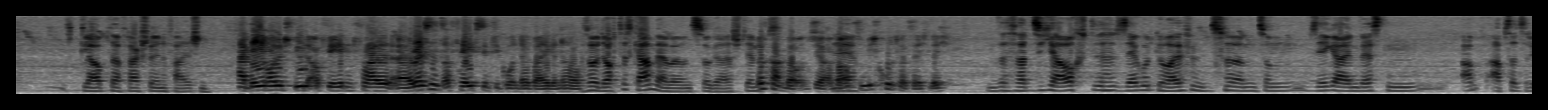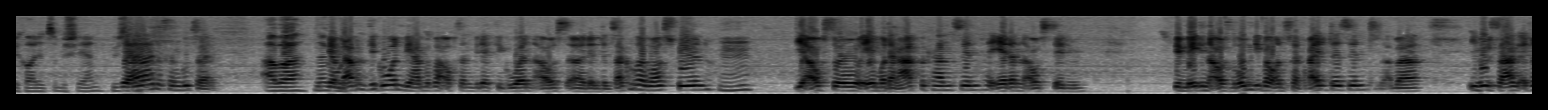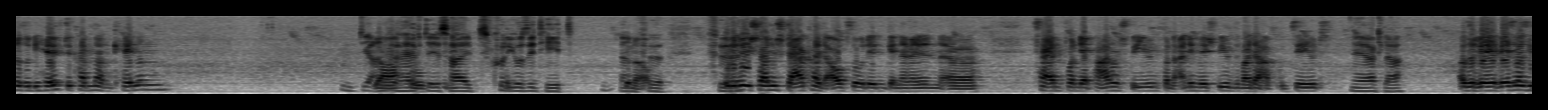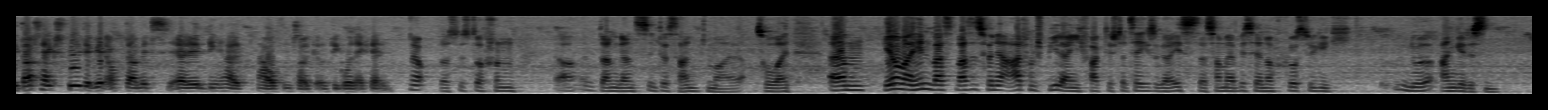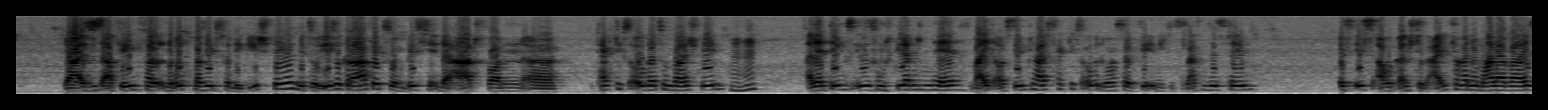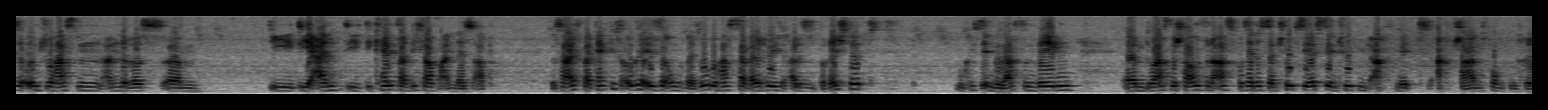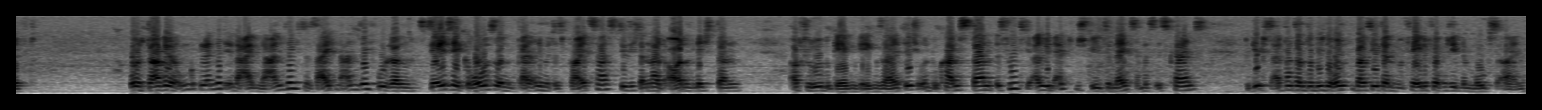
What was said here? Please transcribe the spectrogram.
Ich glaube, da fragst du den Falschen. HD-Rollenspiel auf jeden Fall. Äh, Resonance of Fate sind Figuren dabei, genau. Achso, doch, das kam ja bei uns sogar, stimmt. Das kam bei uns, ja. War Ja, ja. auch ziemlich cool tatsächlich. Das hat sicher auch äh, sehr gut geholfen, zum, zum Sega im Westen Ab Absatzrekorde zu bescheren. Ja, das kann gut sein. Aber, Wir haben gut. davon Figuren, wir haben aber auch dann wieder Figuren aus äh, den, den Sakura Wars Spielen, Mhm. die auch so eher moderat bekannt sind, eher dann aus den, den Medien außenrum, die bei uns verbreiteter sind. Aber ich würde sagen, etwa so die Hälfte kann man kennen. Und die andere Ja, Hälfte so- ist halt Kuriosität. Genau. für, Und für natürlich schon stark halt auch so den generellen äh, Fan von Japano-Spielen, von Anime-Spielen und so weiter abgezählt. Ja, klar. Also wer, wer sowas wie Dot Hack spielt, der wird auch damit äh, den Ding halt einen Haufen Zeug und Figuren erkennen. Ja, das ist doch schon ja, dann ganz interessant mal soweit. Ähm, gehen wir mal hin, was, was es für eine Art von Spiel eigentlich faktisch tatsächlich sogar ist. Das haben wir bisher noch großzügig nur angerissen. Ja, es ist auf jeden Fall ein rundenbasiertes Strategiespiel mit so ISO-Grafik, so ein bisschen in der Art von äh, Tactics Ogre zum Beispiel. Mhm. Allerdings ist es vom Spielerischen her weitaus simpler als Tactics Ogre. Du hast halt viel ähnliches Klassensystem. Es ist auch ein ganz Stück einfacher normalerweise und du hast ein anderes, ähm, die, die, die, die Kämpfe an dich laufen anders ab. Das heißt, bei Tactics Ogre ist es ja ungefähr so, du hast halt natürlich alles berichtet, du kriegst eben gesagt von wegen, ähm, du hast eine Chance von 80%, dass dein Schütze jetzt den Typen mit 8, mit 8 Schadenspunkten trifft. Und da wieder umgeblendet in eine eigene Ansicht, eine Seitenansicht, wo du dann sehr, sehr große und geil animierte Sprites hast, die sich dann halt ordentlich dann auf die Rübe geben gegenseitig. Und du kannst dann, es fühlt sich an wie ein Actionspiel zunächst, aber es ist keins. Du gibst einfach dann so ein bisschen rundenbasiert dann Befehle für verschiedene Moves ein.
